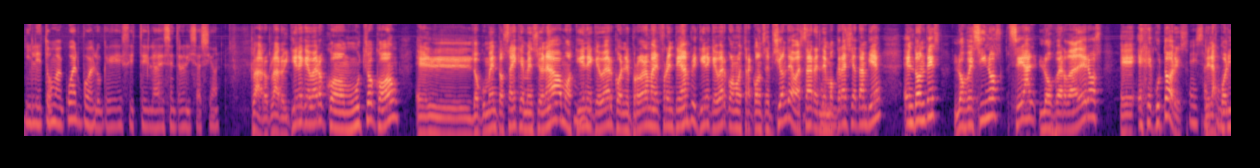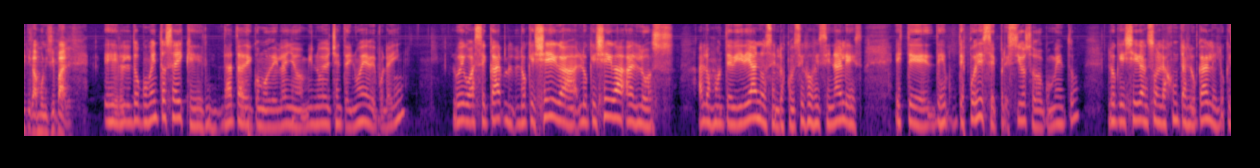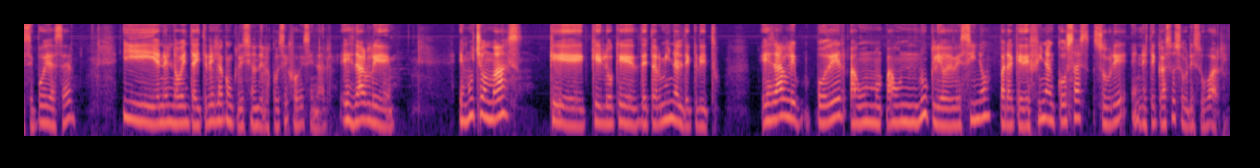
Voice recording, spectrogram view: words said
y le toma cuerpo a lo que es este, la descentralización. Claro, claro, y tiene que ver con mucho con el documento 6 que mencionábamos, tiene que ver con el programa del Frente Amplio y tiene que ver con nuestra concepción de avanzar en democracia también, en donde los vecinos sean los verdaderos eh, ejecutores de las políticas municipales. El documento 6, que data de como del año 1989 por ahí, luego hace lo que llega, lo que llega a los a los montevideanos en los consejos vecinales, este, después de ese precioso documento, lo que llegan son las juntas locales, lo que se puede hacer, y en el 93 la concreción de los consejos vecinales. Es darle, es mucho más que, que lo que determina el decreto es darle poder a un, a un núcleo de vecinos para que definan cosas sobre, en este caso, sobre sus barrios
